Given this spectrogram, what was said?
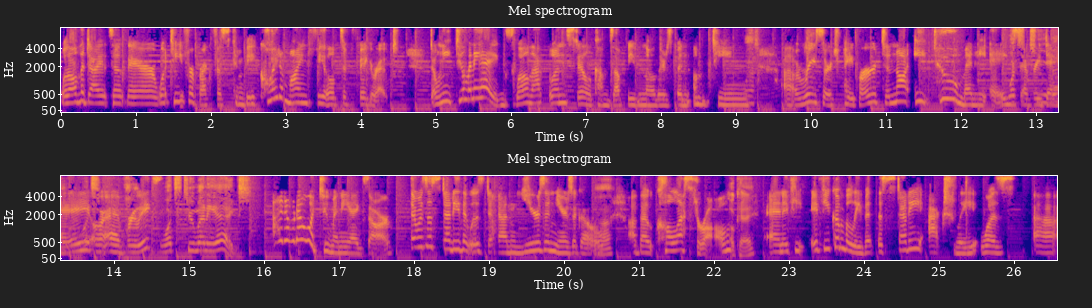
With all the diets out there, what to eat for breakfast can be quite a minefield to figure out. Don't eat too many eggs. Well, that one still comes up, even though there's been umpteen uh, research paper to not eat too many eggs What's every day? Or every week. What's too many eggs? I don't know what too many eggs are. There was a study that was done years and years ago Uh-huh. about cholesterol. Okay. And if you if you can believe it, the study actually was uh,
